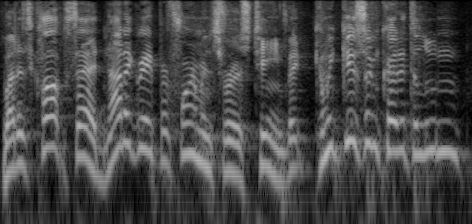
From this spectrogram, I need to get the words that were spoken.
But as Klopp said, not a great performance for his team. But can we give some credit to Luton?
